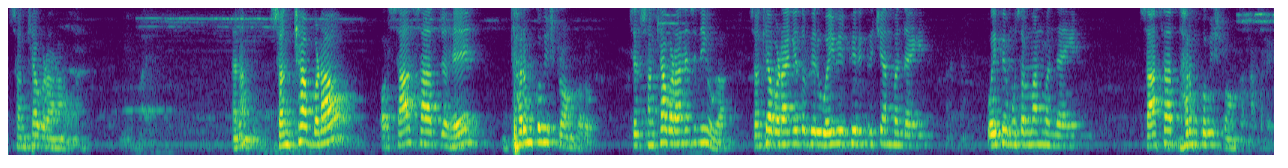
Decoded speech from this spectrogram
संख्या बढ़ाना होगा। है ना? संख्या बढ़ाओ और साथ साथ जो है, धर्म को भी स्ट्रांग करो। सिर्फ़ संख्या बढ़ाने से नहीं होगा। संख्या बढ़ाएँगे तो फिर वही भी फिर क्रिश्चियन बन जाएँगे, वही फिर मुसलमान बन जाएँगे। साथ साथ धर्म को भी स्ट्रॉन्ग करना पड़ेगा।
